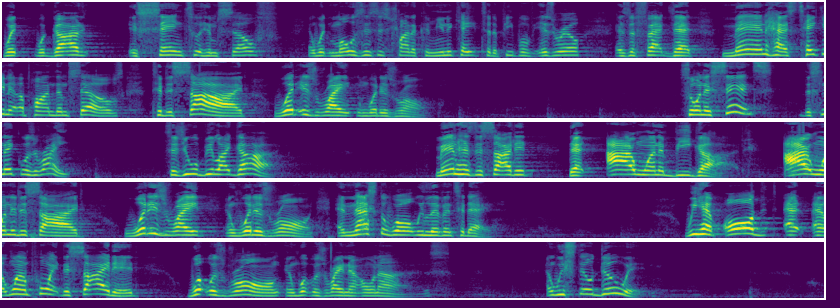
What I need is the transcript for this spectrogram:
what, what God is saying to himself and what Moses is trying to communicate to the people of Israel is the fact that man has taken it upon themselves to decide what is right and what is wrong. So, in a sense, the snake was right. It says, You will be like God. Man has decided that I want to be God. I want to decide what is right and what is wrong. And that's the world we live in today. We have all, at, at one point, decided what was wrong and what was right in our own eyes. And we still do it.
